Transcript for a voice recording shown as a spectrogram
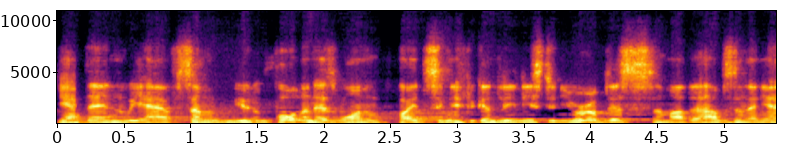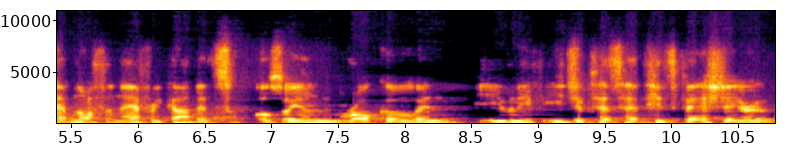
Yeah. Then we have some, you know, Poland has won quite significantly in Eastern Europe. There's some other hubs, and then you have Northern Africa. That's also in Morocco, and even if Egypt has had its fair share of,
